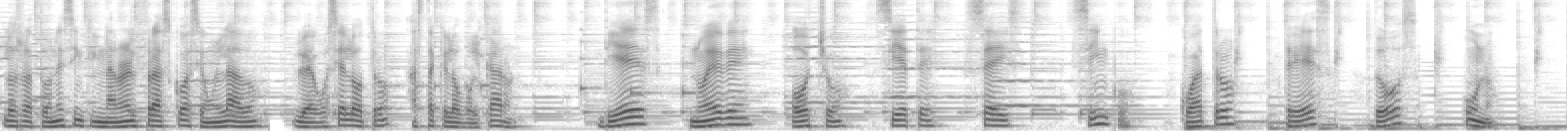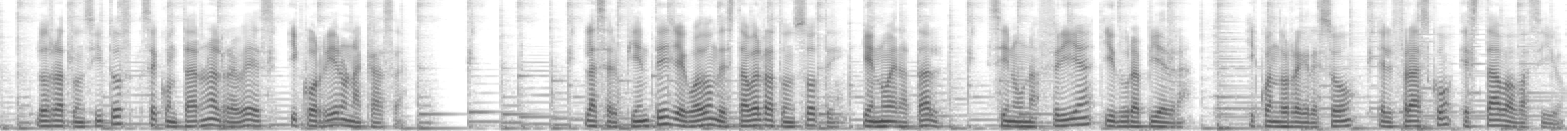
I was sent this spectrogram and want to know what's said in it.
los ratones inclinaron el frasco hacia un lado luego hacia el otro hasta que lo volcaron. 10, 9, 8, 7, 6, 5, 4, 3, 2, 1. Los ratoncitos se contaron al revés y corrieron a casa. La serpiente llegó a donde estaba el ratonzote, que no era tal, sino una fría y dura piedra, y cuando regresó, el frasco estaba vacío.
